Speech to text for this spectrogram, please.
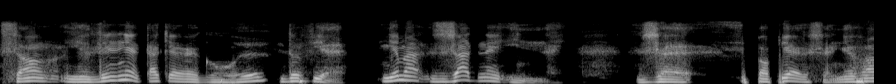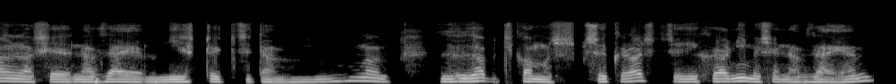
są jedynie takie reguły, dwie. nie ma żadnej innej, że po pierwsze nie wolno się nawzajem niszczyć, czy tam no, robić komuś przykrość, czyli chronimy się nawzajem,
